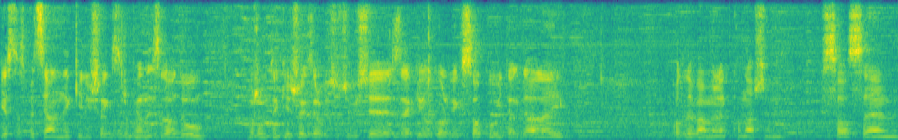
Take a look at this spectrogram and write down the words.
Jest to specjalny kieliszek zrobiony z lodu. Możemy ten kieliszek zrobić oczywiście z jakiegokolwiek soku i tak dalej. Podlewamy lekko naszym sosem.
